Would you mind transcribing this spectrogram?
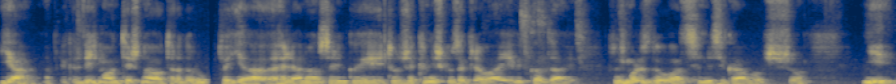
я, наприклад, візьму античного автора до рук, то я гляну на сторінку і тут же книжку закриваю і відкладаю. Хтось може здивуватися, не цікаво, що ні,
